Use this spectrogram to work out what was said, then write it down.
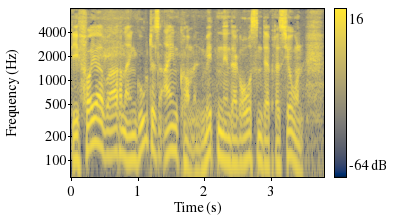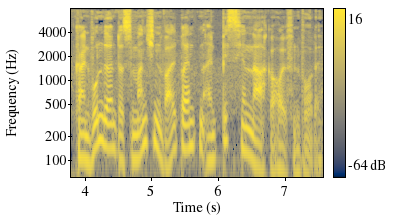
Die Feuer waren ein gutes Einkommen mitten in der großen Depression. Kein Wunder, dass manchen Waldbränden ein bisschen nachgeholfen wurde.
